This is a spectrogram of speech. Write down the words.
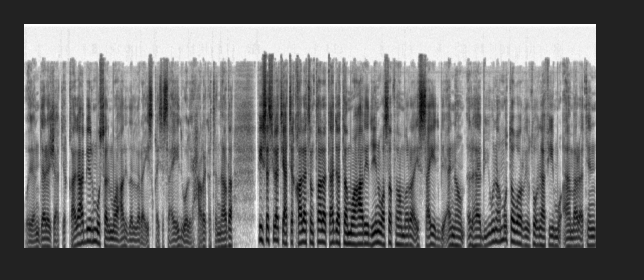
ويندرج اعتقال عبير موسى المعارضة للرئيس قيس سعيد ولحركة النهضة في سلسلة اعتقالات طالت عدة معارضين وصفهم الرئيس سعيد بأنهم إرهابيون متورطون في مؤامرة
